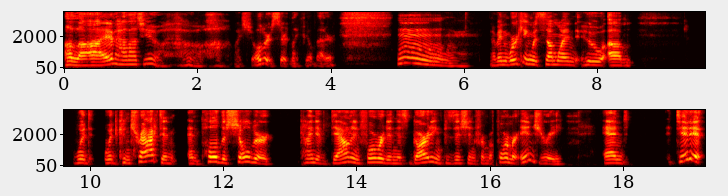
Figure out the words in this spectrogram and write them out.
alive. How about you? Oh, my shoulders certainly feel better. Hmm. I've been working with someone who um would would contract and and pull the shoulder kind of down and forward in this guarding position from a former injury and did it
